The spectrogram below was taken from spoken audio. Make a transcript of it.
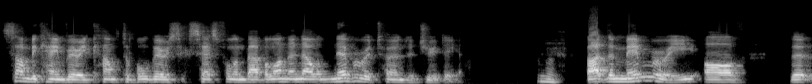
some became very comfortable, very successful in Babylon, and they'll never return to Judea. Mm. But the memory of the,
